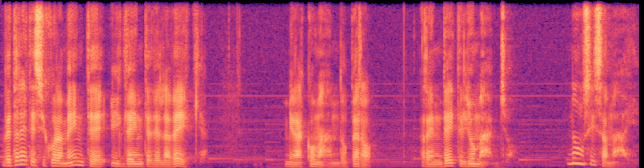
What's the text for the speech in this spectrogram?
vedrete sicuramente il dente della vecchia. Mi raccomando però, rendetegli omaggio, non si sa mai.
